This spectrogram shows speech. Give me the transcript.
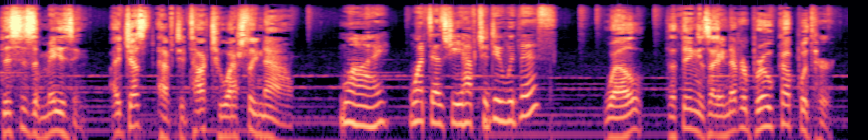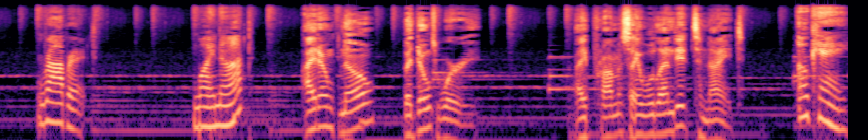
This is amazing. I just have to talk to Ashley now. Why? What does she have to do with this? Well, the thing is I never broke up with her. Robert. Why not? I don't know, but don't worry. I promise I will end it tonight. Okay,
